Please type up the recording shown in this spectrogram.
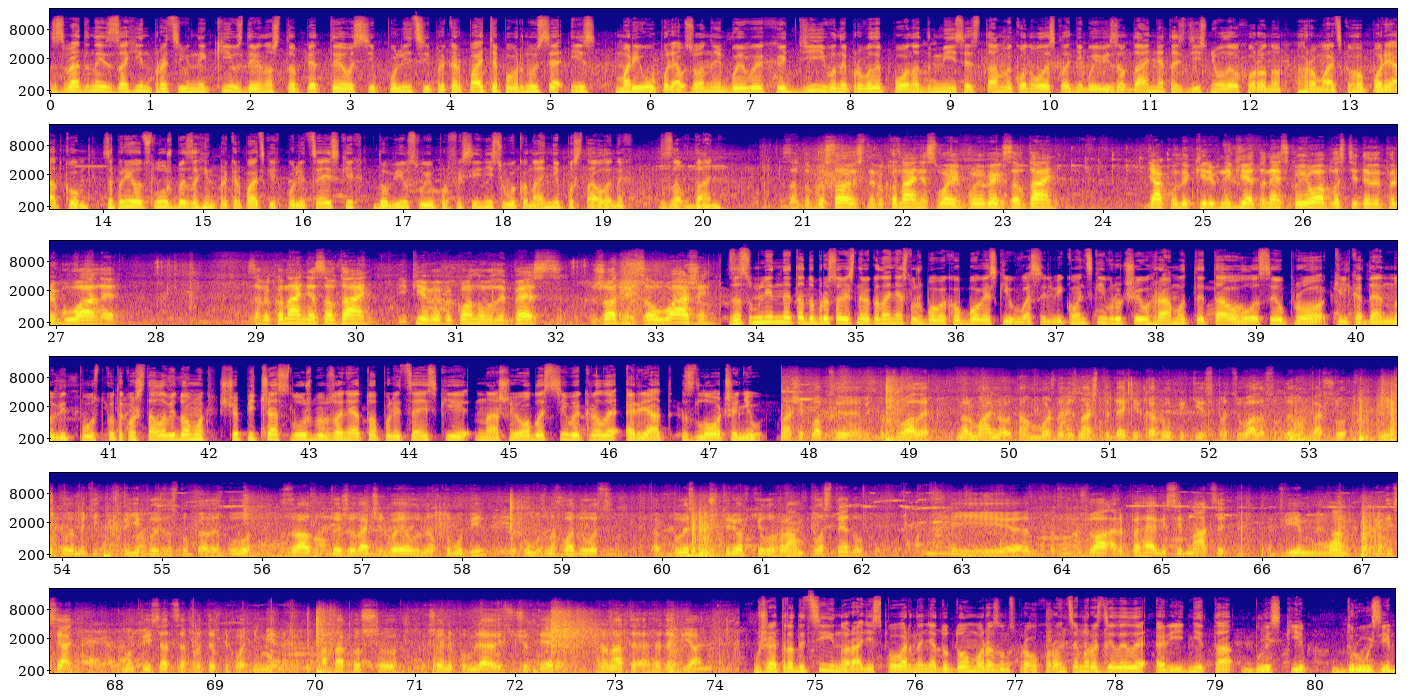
Зведений загін працівників з 95 осіб поліції Прикарпаття повернувся із Маріуполя. В зоні бойових дій вони провели понад місяць. Там виконували складні бойові завдання та здійснювали охорону громадського порядку. За період служби загін прикарпатських поліцейських довів свою професійність у виконанні поставлених завдань. за добросовісне виконання своїх бойових завдань. Дякували керівники Донецької області, де ви перебували, за виконання завдань, які ви виконували без жодних зауважень. За сумлінне та добросовісне виконання службових обов'язків Василь Віконський вручив грамоти та оголосив про кількаденну відпустку. Також стало відомо, що під час служби в зоні АТО поліцейські нашої області викрали ряд злочинів. Наші хлопці відпрацювали нормально. Там можна відзначити декілька груп, які спрацювали особливо першу ніч, коли ми тільки приїхали і заступили. Було зразу в той же вечір виявлений автомобіль, якому знаходилось е, близько 4 кілограм пластиду і е, два РПГ-18, дві МОН-50. МОН-50 це протипіхотні міни. А також, е, якщо я не помиляюсь, 4 гранати РГД-5. Вже традиційно радість повернення додому разом з правоохоронцями розділили рідні та близькі друзі.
